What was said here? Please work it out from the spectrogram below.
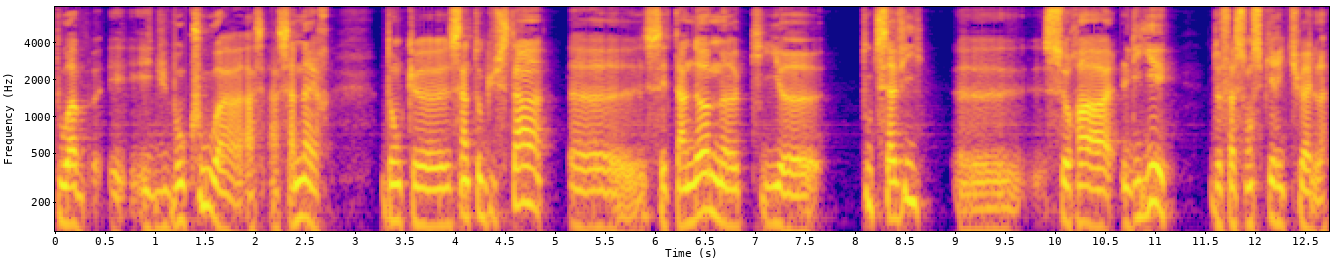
doit, ait, dû beaucoup à, sa mère. Donc Saint Augustin, c'est un homme qui, toute sa vie, sera lié de façon spirituelle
